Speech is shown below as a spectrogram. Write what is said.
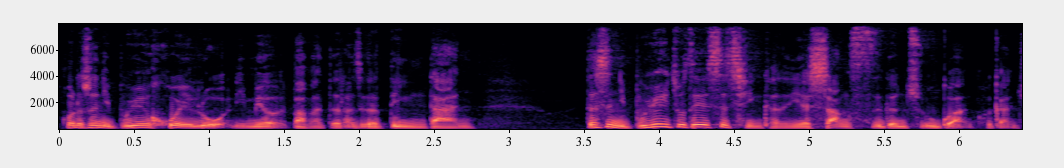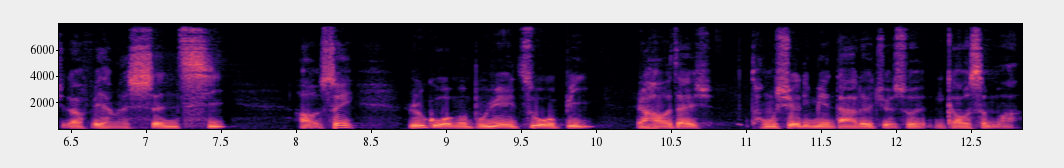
或者说你不愿意贿赂，你没有办法得到这个订单。但是你不愿意做这些事情，可能你的上司跟主管会感觉到非常的生气。好，所以如果我们不愿意作弊，然后在同学里面，大家都觉得说你搞什么？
